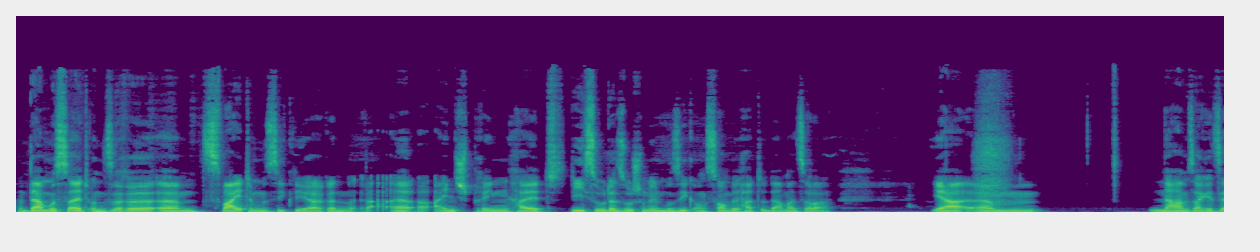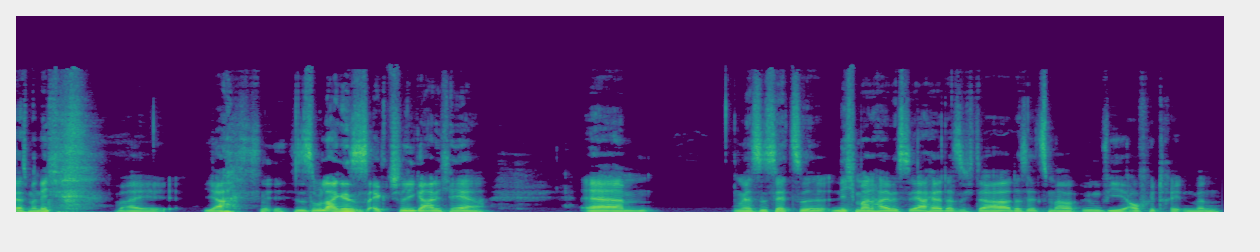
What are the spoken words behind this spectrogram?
Und da muss halt unsere ähm, zweite Musiklehrerin äh, einspringen, halt, die ich so oder so schon in Musikensemble hatte damals, aber ja, ähm, Namen sage ich jetzt erstmal nicht, weil ja, so lange ist es actually gar nicht her. Ähm, es ist jetzt äh, nicht mal ein halbes Jahr her, dass ich da das letzte Mal irgendwie aufgetreten bin.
